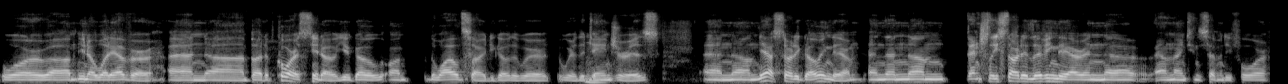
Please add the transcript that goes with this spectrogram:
or, um, you know, whatever. And, uh, but of course, you know, you go on the wild side, you go to where, where the mm-hmm. danger is. And um, yeah, started going there. And then, um, eventually started living there in uh, around 1974.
